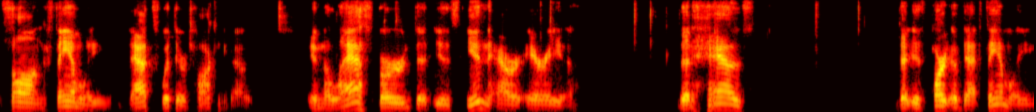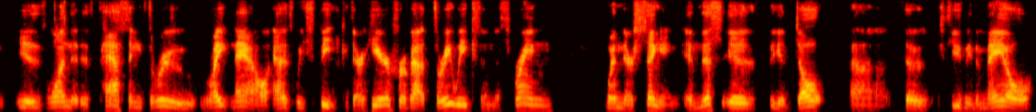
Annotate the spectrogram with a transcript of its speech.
song family, that's what they're talking about. And the last bird that is in our area that has that is part of that family is one that is passing through right now as we speak. They're here for about three weeks in the spring when they're singing. And this is the adult, uh, the, excuse me, the male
